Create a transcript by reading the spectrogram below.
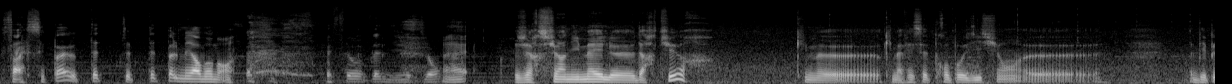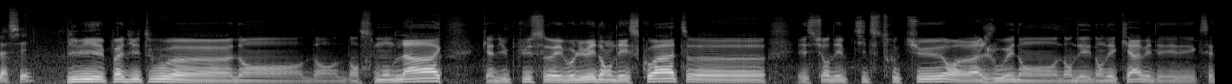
Ça, c'est pas le- peut-être c'est peut-être pas le meilleur moment. C'est en pleine digestion. Ouais. J'ai reçu un email d'Arthur qui m'a fait cette proposition euh, déplacée. Lui est pas du tout euh, dans, dans- dans ce monde-là, qui a dû plus euh, évoluer dans des squats euh, et sur des petites structures, euh, à jouer dans, dans des, dans des caves, et des, etc.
